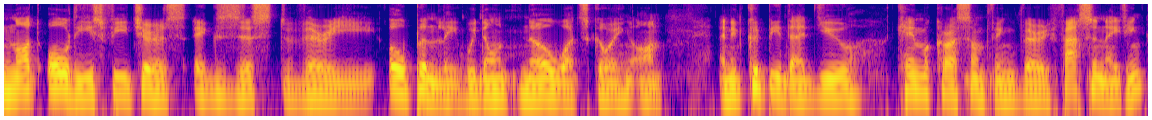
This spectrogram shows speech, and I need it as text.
not all these features exist very openly. We don't know what's going on. And it could be that you came across something very fascinating.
